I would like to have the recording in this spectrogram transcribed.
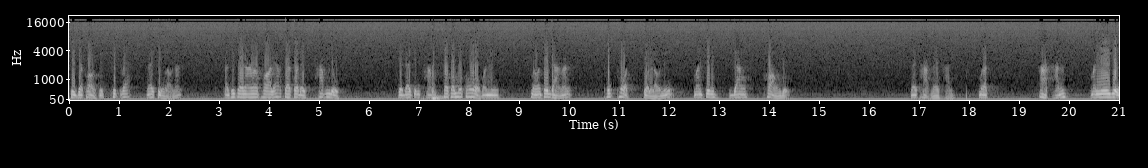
ที่จะคล้องจิตคิดแวะในสิ่งเหล่านั้นท่านที่เจนามาพอแล้วแต่ก็ได้ทำอยู่เหตุใดจึงทำเพราะสมมติของโลกมันมีเมื่อมันเป็นอย่างนั้น ทุกโทษส่วนเหล่านี้ มันจึงยังคล้องอยู่ ในถาดในขัน เมื่อถาดขันมันมีอยู่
